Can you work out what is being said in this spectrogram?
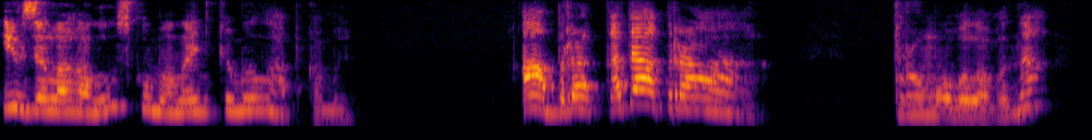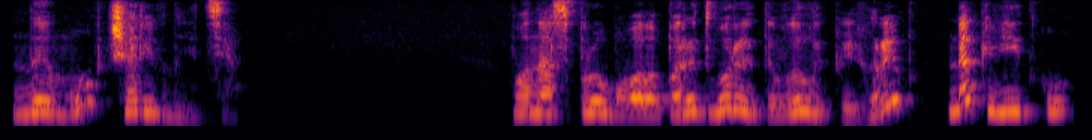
і взяла галузку маленькими лапками. Абракадабра. промовила вона, немов чарівниця. Вона спробувала перетворити великий гриб на квітку,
